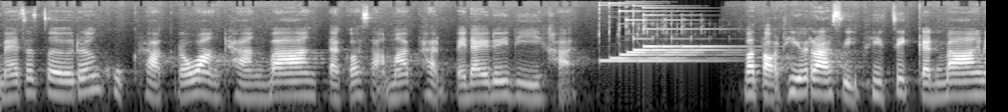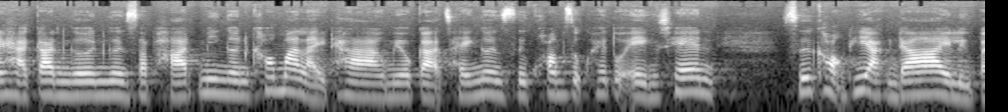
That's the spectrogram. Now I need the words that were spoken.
แม้จะเจอเรื่องขรุกขรักระหว่างทางบ้าง แต่ก็สามารถผ่านไปได้ด้วยดีค่ะ มาต่อที่ราศีพิจิกกันบ้างนะคะ การเงินเงินสะพัดมีเงินเข้ามาหลายทาง มีโอกาสใช้เงินซื้อความสุขให้ตัวเอง เช่น ซื้อของที่อยากได้หรือไป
